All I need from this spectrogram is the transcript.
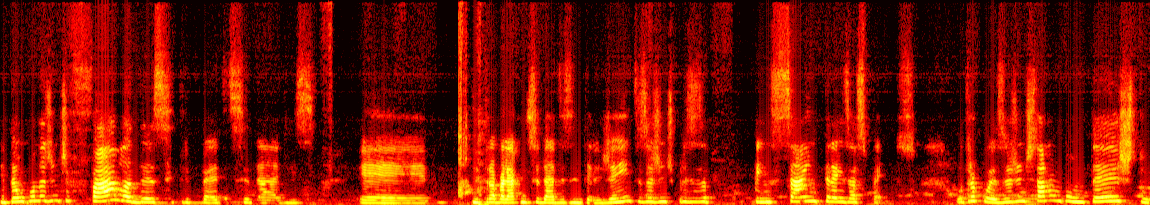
Então, quando a gente fala desse tripé de cidades, é, de trabalhar com cidades inteligentes, a gente precisa pensar em três aspectos. Outra coisa, a gente está num contexto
